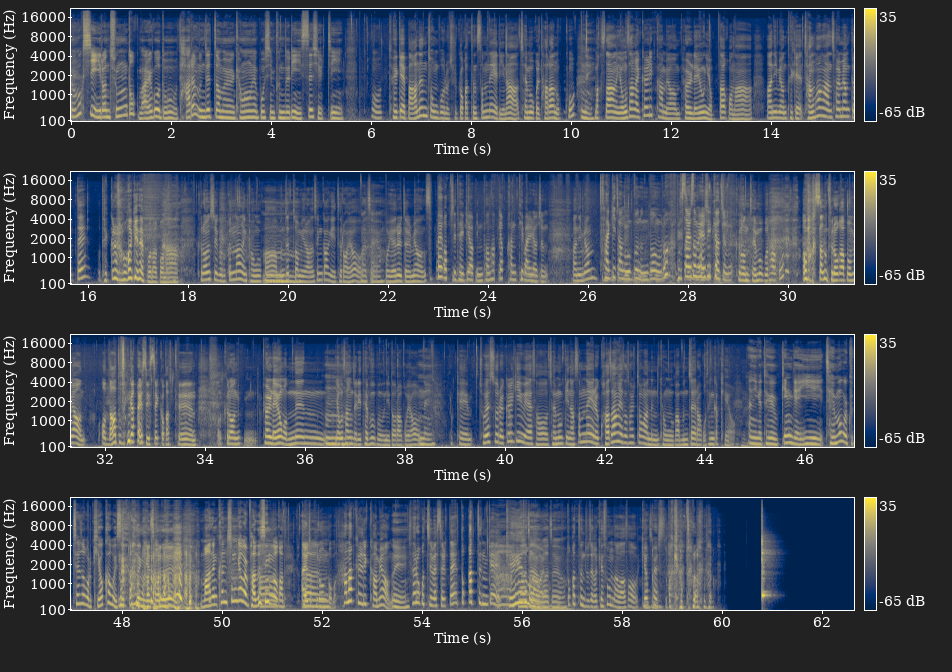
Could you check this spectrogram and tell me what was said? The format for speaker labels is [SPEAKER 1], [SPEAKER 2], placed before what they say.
[SPEAKER 1] 혹시 이런 중독 말고도 다른 문제점을 경험해 보신 분들이 있으실지
[SPEAKER 2] 어, 되게 많은 정보를 줄 것 같은 썸네일이나 제목을 달아놓고
[SPEAKER 1] 네.
[SPEAKER 2] 막상 영상을 클릭하면 별 내용이 없다거나 아니면 되게 장황한 설명 끝에 댓글로 확인해 보라거나 그런 식으로 끝나는 경우가
[SPEAKER 1] 음.
[SPEAKER 2] 문제점이라는 생각이 들어요.
[SPEAKER 1] 맞아요.
[SPEAKER 2] 뭐 예를 들면
[SPEAKER 3] 스펙 없이 대기업 인턴 합격한 팁 알려줌.
[SPEAKER 2] 아니면
[SPEAKER 3] 자기 전 5분 운동으로 뱃살 소매를 시켜줌.
[SPEAKER 2] 그런 제목을 하고 어, 막상 들어가 보면 어, 나도 생각할 수 있을 것 같은 어, 그런 음, 별 내용 없는
[SPEAKER 1] 음.
[SPEAKER 2] 영상들이 대부분이더라고요.
[SPEAKER 1] 네.
[SPEAKER 2] 이렇게 조회수를 끌기 위해서 제목이나 썸네일을 과장해서 설정하는 경우가 문제라고 생각해요.
[SPEAKER 1] 아니 이게 되게 웃긴 게 이 제목을 구체적으로 기억하고 있었다는 게 저는 많은 큰 충격을 받으신
[SPEAKER 2] 아,
[SPEAKER 1] 것 같아요.
[SPEAKER 2] 알죠? 그런 거 막 하나 클릭하면
[SPEAKER 1] 네.
[SPEAKER 2] 새로 고침했을 때 똑같은 게 계속
[SPEAKER 1] 맞아요,
[SPEAKER 2] 나와요.
[SPEAKER 1] 맞아요.
[SPEAKER 2] 똑같은 주제가 계속 나와서 기억할
[SPEAKER 1] 맞아요.
[SPEAKER 2] 수밖에 없더라고요.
